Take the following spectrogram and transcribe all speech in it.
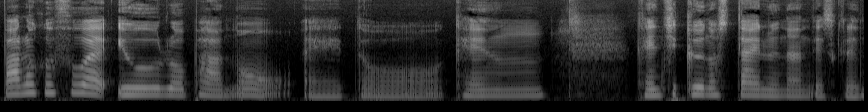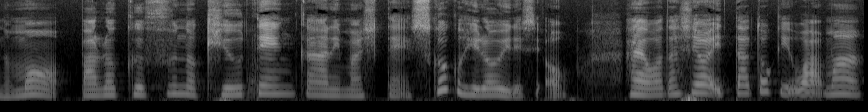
バロック風はヨーロッパの、えっ、ー、と、建、建築のスタイルなんですけれども、バロック風の宮殿がありまして、すごく広いですよ。はい、私は行った時は、まあ、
